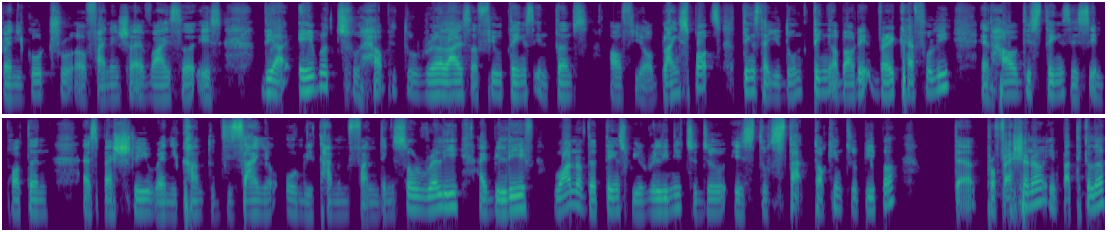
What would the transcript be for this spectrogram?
when you go through a financial advisor is they are able to help you to realize a few things in terms of your blind spots, things that you don't think about it very carefully, and how these things is important, especially when you come to design your own retirement funding. So really, I believe one of the things we really need to do is to start talking to people the professional in particular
